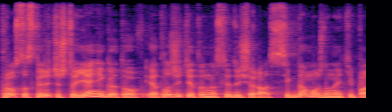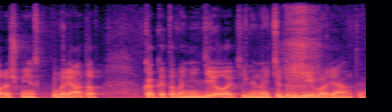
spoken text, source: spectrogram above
просто скажите, что я не готов, и отложите это на следующий раз. Всегда можно найти парочку, несколько вариантов, как этого не делать, или найти другие варианты.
